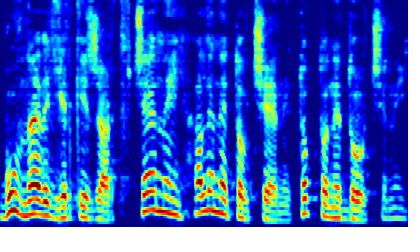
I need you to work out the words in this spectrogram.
Був навіть гіркий жарт вчений, але не товчений, тобто недовчений.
